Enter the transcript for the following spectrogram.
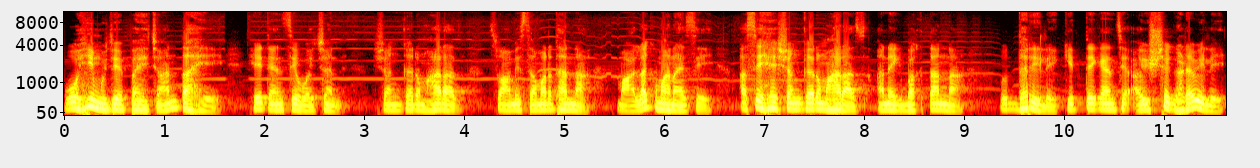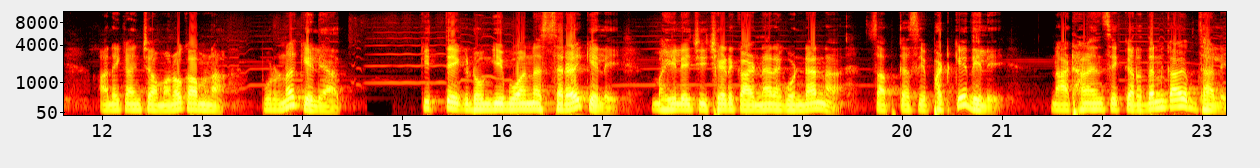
वही मुझे पहचानता है. हे त्यांचे वचन. शंकर महाराज स्वामी समर्थांना मालक म्हणायचे. असे हे शंकर महाराज अनेक भक्तांना उद्धरिले कित्येकांचे आयुष्य घडविले अनेकांच्या मनोकामना पूर्ण केल्यात. कित्येक ढोंगीबुवांना सरळ केले. महिलेची छेड काढणाऱ्या गुंडांना चापकाचे फटके दिले. नाठाळ्यांचे कर्दनकाळप झाले.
